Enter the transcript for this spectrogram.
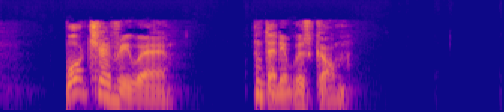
Watch everywhere. And then it was gone.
